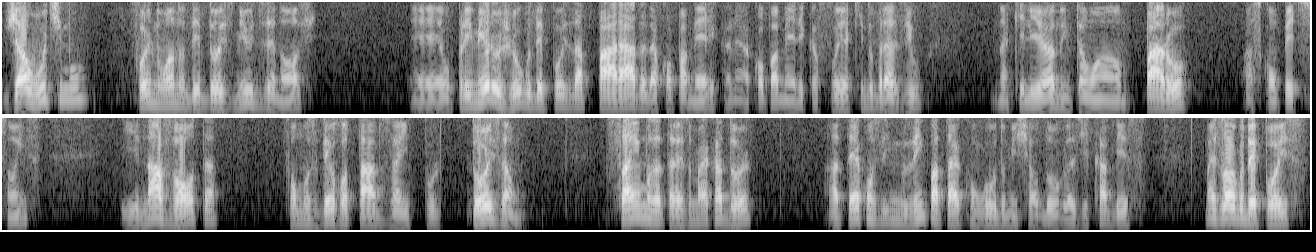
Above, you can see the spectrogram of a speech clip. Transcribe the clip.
Já o último foi no ano de 2019, é, o primeiro jogo depois da parada da Copa América, né? A Copa América foi aqui no Brasil naquele ano, então um, parou as competições e na volta fomos derrotados aí por 2 a 1. Saímos atrás do marcador, até conseguimos empatar com o gol do Michel Douglas de cabeça, mas logo depois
